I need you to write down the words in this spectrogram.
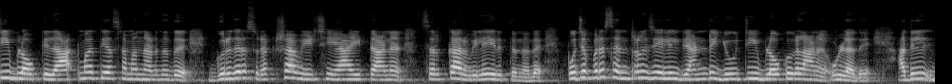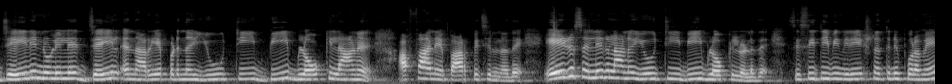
ടി ബ്ലോക്കിൽ ആത്മഹത്യാ ശ്രമം നടന്നത് ഗുരുതര സുരക്ഷാ വീഴ്ചയായിട്ടാണ് സർക്കാർ വിലയിരുത്തുന്നത്. പൂജപ്പുര സെൻട്രൽ ജയിലിൽ രണ്ട് യു ടി ബ്ലോക്കുകളാണ് ഉള്ളത്. അതിൽ ജയിലിനുള്ളിലെ ജയിൽ എന്നറിയപ്പെടുന്ന യു ടി ബി ബ്ലോക്കിലാണ് അഫാനെ പാർപ്പിച്ചിരുന്നത്. ഏഴ് സെല്ലുകളാണ് യു ടി ബി ബ്ലോക്കിലുള്ളത്. സി സി ടി വി നിരീക്ഷണത്തിന് പുറമെ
